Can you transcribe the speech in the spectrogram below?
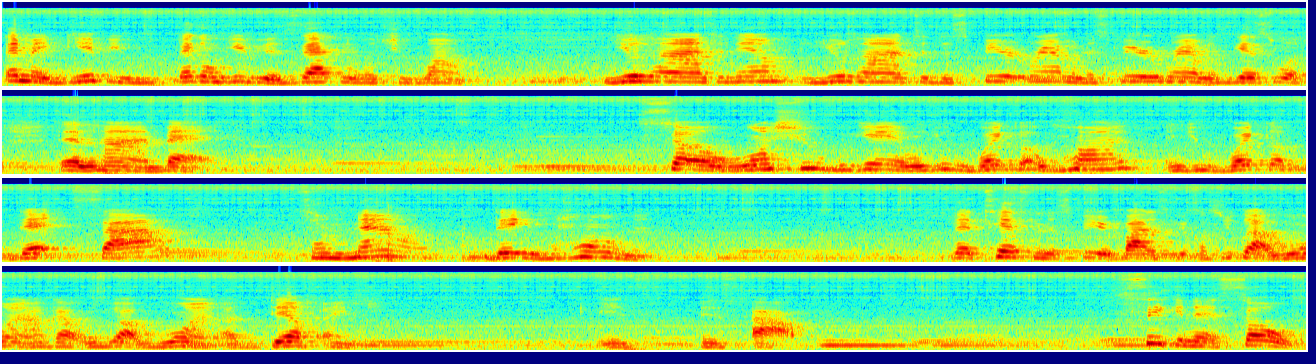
they may give you, they're going to give you exactly what you want. You're lying to them, you're lying to the spirit realm, and the spirit realm is, guess what? They're lying back. So once you begin, when you wake up one and you wake up that side, so now they're homing. They're testing the spirit the spirit because you got one, I got, we got one, a death angel. Is is out. Seeking that soul.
